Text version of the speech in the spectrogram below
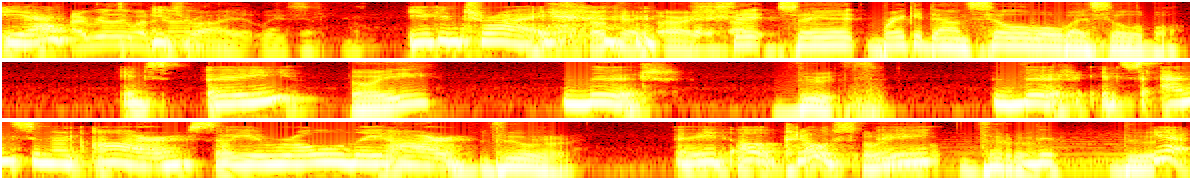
Yeah. I really want to try at least. You can try. Okay, all right. Say say it. Break it down syllable by syllable. It's Øy, Oi, Ður, dhuth, Ður. It's ends in an R, so you roll the R. dhur, Uh, Øy, oh, close. oi, Øy, dhur, Dur. dhur, Yeah.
